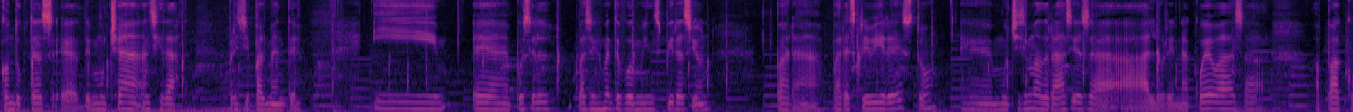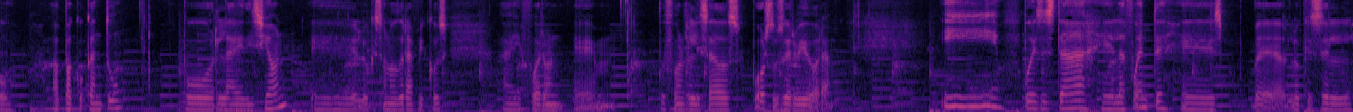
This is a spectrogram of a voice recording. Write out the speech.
conductas de mucha ansiedad principalmente y eh, pues él básicamente fue mi inspiración para, para escribir esto. Eh, muchísimas gracias a, Lorena Cuevas, a, Paco, a Paco Cantú por la edición, eh, lo que son los gráficos ahí fueron, pues fueron realizados por su servidora. Y pues está la fuente, lo que es el,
